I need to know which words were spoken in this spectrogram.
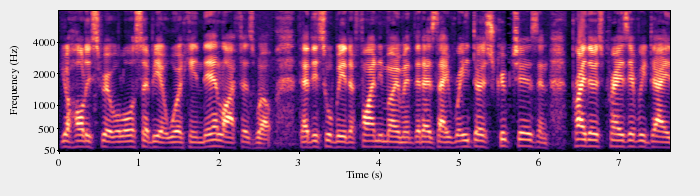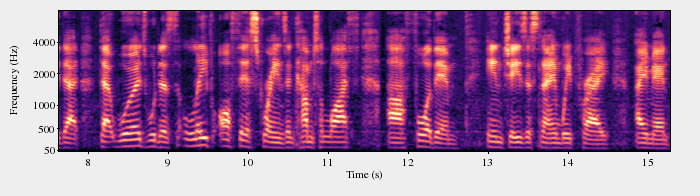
your Holy Spirit will also be at work in their life as well. That this will be a defining moment that as they read those scriptures and pray those prayers every day, that that words will just leap off their screens and come to life uh, for them. In Jesus' name we pray. Amen.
